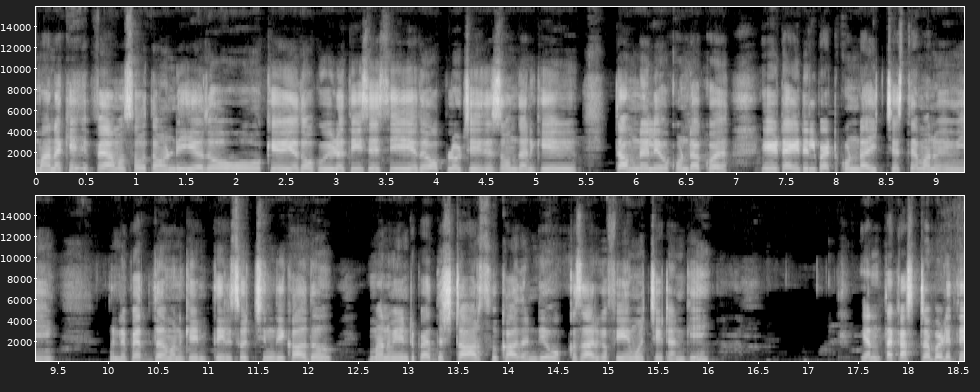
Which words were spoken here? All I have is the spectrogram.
మనకి ఫేమస్ అవుతామండి. ఏదో ఓకే ఏదో ఒక వీడియో తీసేసి ఏదో అప్లోడ్ చేసేసాం దానికి తమ్నైల్ ఇవ్వకుండా ఏ టైటిల్ పెట్టకుండా ఇచ్చేస్తే మనం ఏమి పెద్ద మనకి తెలిసి వచ్చింది కాదు. మనం ఏంటి పెద్ద స్టార్స్ కాదండి. ఒక్కసారిగా ఫేమ్ వచ్చేయటానికి. ఎంత కష్టపడితే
